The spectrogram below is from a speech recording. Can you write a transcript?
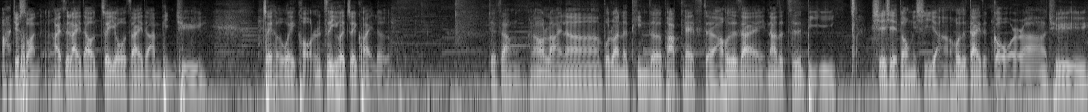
啊，就算了，还是来到最悠哉的安平区，最合胃口，自己会最快乐。就这样，然后来呢，不断的听着 podcast 啊，或者在拿着纸笔写写东西啊，或者带着狗儿啊去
